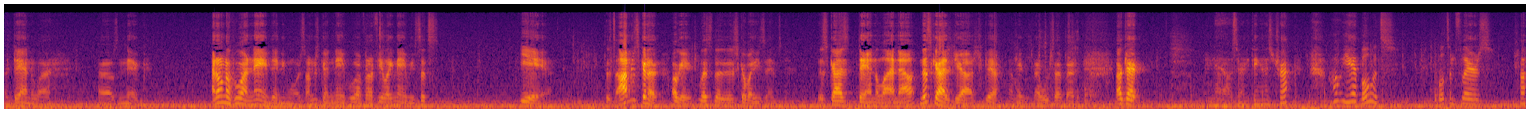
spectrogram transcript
or Dandelion. No, that was Nick. I don't know who I named anymore, so I'm just gonna name whoever I feel like naming. So Yeah. Let's- I'm just gonna. Okay, let's let's go by these names. This guy's Dandelion now. This guy's Josh. Yeah, that makes that works out better. Okay. Now, is there anything in this truck? Oh yeah, bullets. Bullets and flares. Huh?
